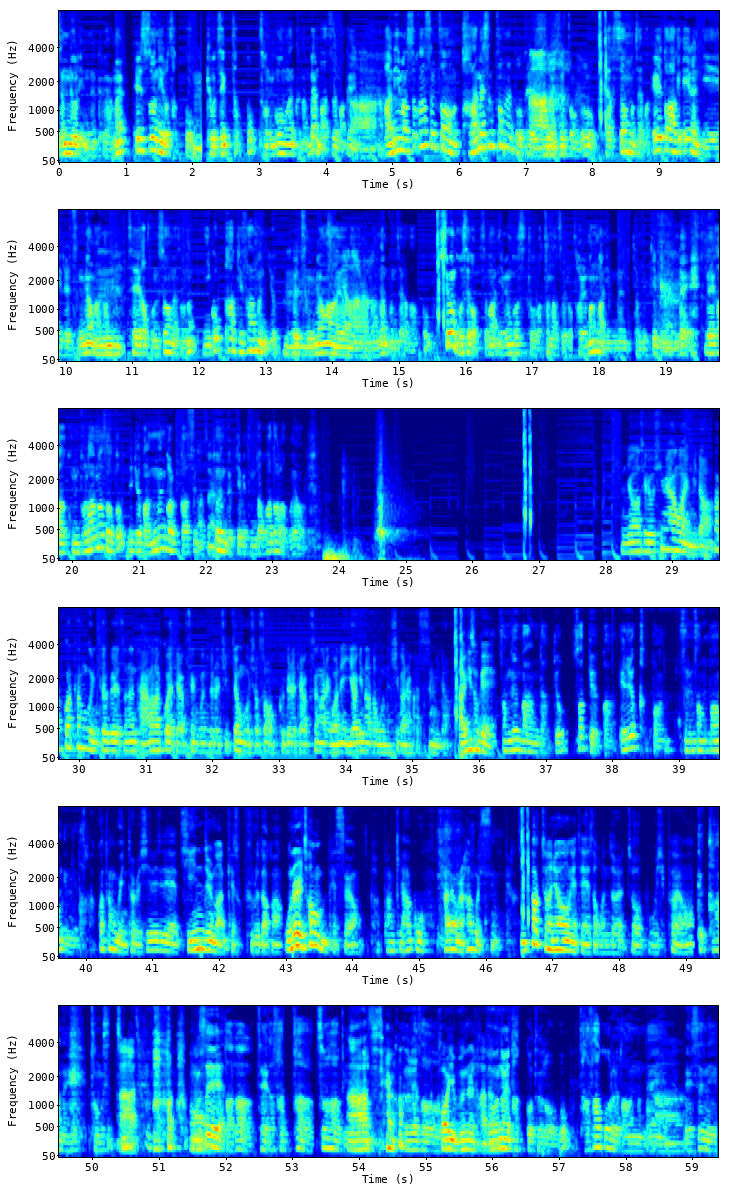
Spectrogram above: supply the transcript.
경쟁률이 있는 교양을 1순위로 잡고 음. 교직 잡고 전공은 그냥 맨 마지막에 아, 아니면 수강 신청 다음에 신청해도 될수 아. 있을 정도로 대학 시험 문제 막1 더하기 1은 2를 증명하라 음. 제가 본 시험에서는 2 곱하기 3은 6을 음, 증명하여라라는. 문제가 나왔고 쉬운 고시가 없지만 임용고시도 마찬가지로 절망만 있는 듯한 느낌이 있는데 내가 공부를 하면서도 이게 맞는 걸까 싶은 맞아요. 느낌이 든다고 하더라고요 안녕하세요. 심야영화입니다. 학과 탐구 인터뷰에서는 다양한 학과의 대학생분들을 직접 모셔서 그들의 대학생활에 관해 이야기 나눠보는 시간을 갖습니다. 자기소개. 성균관대학교 수학교육과 16학번 신성범입니다 학과 탐구 인터뷰 시리즈의 지인들만 계속 부르다가 오늘 처음 뵀어요. 밥한끼 하고 촬영을 하고 있습니다. 입학 전형에 대해서 먼저 여쭤보고 싶어요. 극한의 정시쯤 아, 정시에다가 제가 4차 수합이에요 아 진짜요? 그래서 거의 문을 닫아. 문을 닫고 들어오고 자사고를 나왔는데 아.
